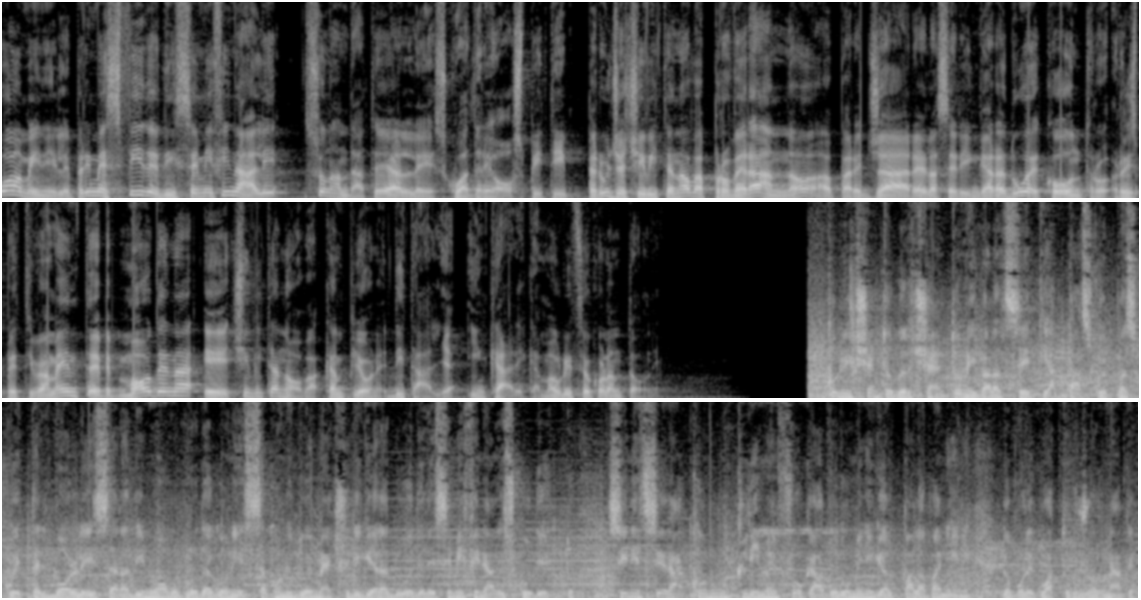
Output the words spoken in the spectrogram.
Uomini, le prime sfide di semifinali sono andate alle squadre ospiti. Perugia e Civitanova proveranno a pareggiare la serie in gara 2 contro rispettivamente Modena e Civitanova, campione d'Italia in carica. Maurizio Colantoni. Con il 100% nei palazzetti a Pasqua e Pasquetta il volley sarà di nuovo protagonista con i due match di gara 2 delle semifinali scudetto. Si inizierà con un clima infuocato domenica al Palapanini. Dopo le quattro giornate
